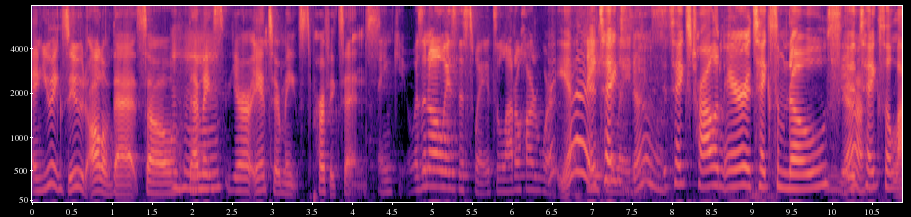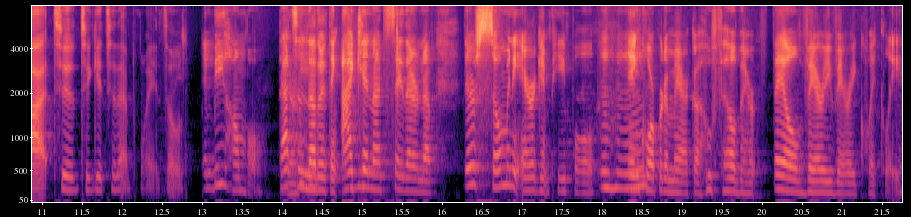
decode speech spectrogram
and you exude all of that, so that Mm-hmm. makes your answer makes perfect sense. Thank you. It wasn't always this way. It's a lot of hard work. Yeah, Thank it takes ladies. it takes trial and error. It takes some no's. Yeah. It takes a lot to to get to that point. So and be humble. That's Yeah. another thing. I cannot say that enough. There's so many arrogant people Mm-hmm. in corporate America who fail very, fail very, very quickly,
